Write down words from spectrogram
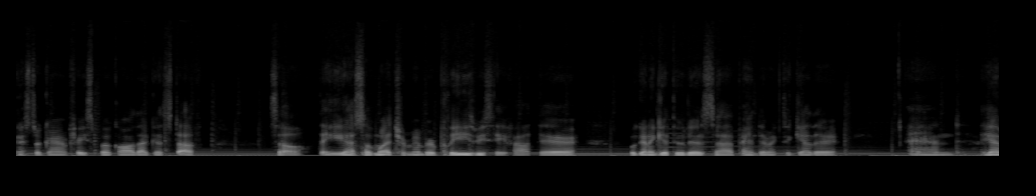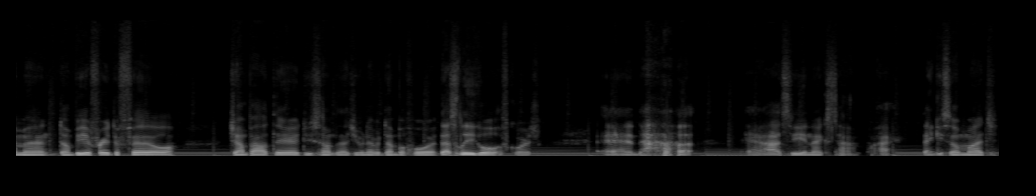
Instagram, Facebook, all that good stuff. So thank you guys so much. Remember, please be safe out there. We're gonna get through this uh, pandemic together. And yeah, man, don't be afraid to fail. Jump out there, do something that you've never done before. That's legal, of course. And and I'll see you next time. All right. Thank you so much.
